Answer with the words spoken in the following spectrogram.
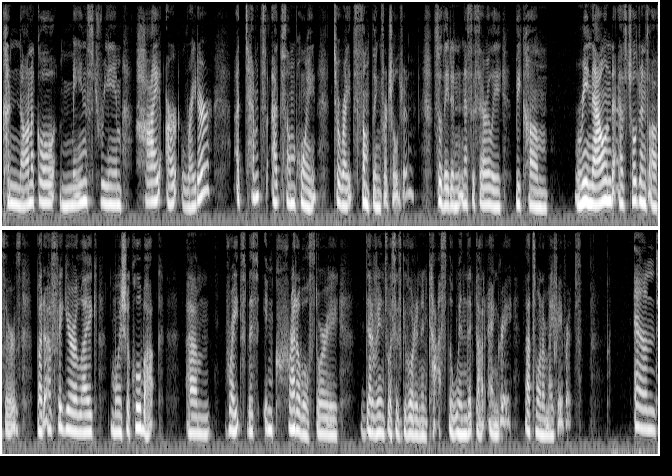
canonical, mainstream, high art writer attempts at some point to write something for children. So they didn't necessarily become renowned as children's authors, but a figure like Moishe Kulbak um, writes this incredible story, Der Wind was es geworden in Kass, The Wind That Got Angry. That's one of my favorites. And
